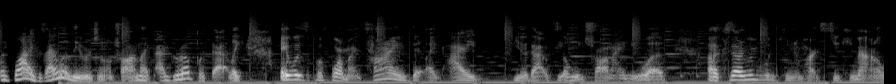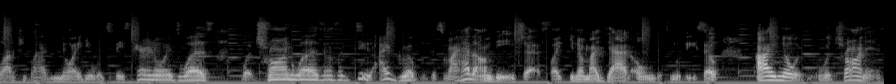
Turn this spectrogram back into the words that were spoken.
like why? Because I love the original Tron. Like I grew up with that. Like it was before my time, but like I, you know, that was the only Tron I knew of. Because uh, I remember when Kingdom Hearts 2 came out, and a lot of people had no idea what Space Paranoids was, what Tron was. And I was like, dude, I grew up with this one. I had it on VHS. Like, you know, my dad owned this movie, so I know what, what Tron is.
